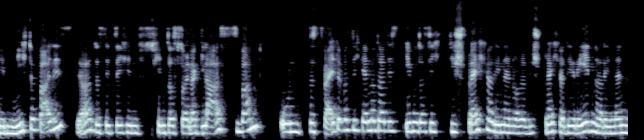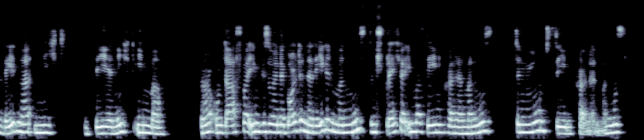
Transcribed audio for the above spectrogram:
eben nicht der Fall ist. Ja, da sitze ich in, hinter so einer Glaswand. Und das Zweite, was sich geändert hat, ist eben, dass ich die Sprecherinnen oder die Sprecher, die Rednerinnen, Redner nicht sehe, nicht immer. Ja, und das war irgendwie so eine goldene Regel. Man muss den Sprecher immer sehen können. Man muss den Mund sehen können. Man muss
